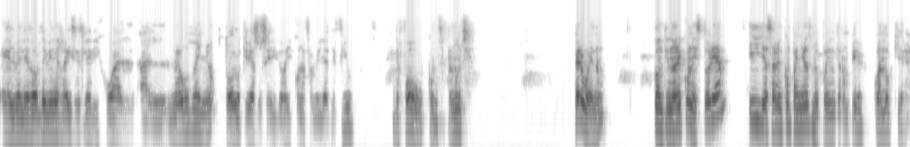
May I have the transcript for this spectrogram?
el vendedor de bienes raíces le dijo al, al, nuevo dueño todo lo que había sucedido ahí con la familia de Few, de Fow, ¿cómo se pronuncia? Pero bueno, continuaré con la historia y ya saben, compañeros, me pueden interrumpir cuando quieran.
